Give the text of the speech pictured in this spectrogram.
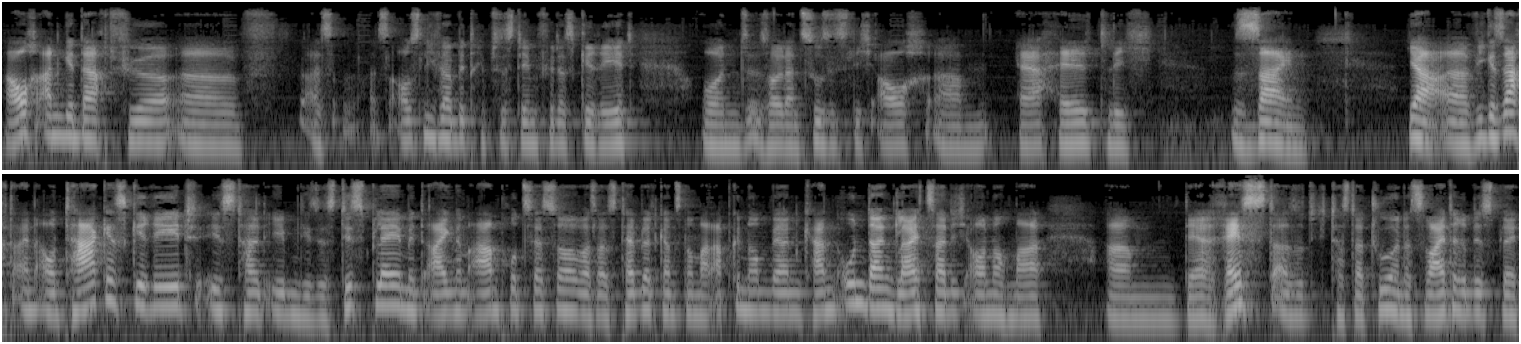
auch angedacht für äh, als, als Auslieferbetriebssystem für das Gerät und soll dann zusätzlich auch ähm, erhältlich sein. ja, äh, wie gesagt, ein autarkes Gerät ist halt eben dieses Display mit eigenem ARM-Prozessor, was als Tablet ganz normal abgenommen werden kann und dann gleichzeitig auch nochmal ähm, der Rest, also die Tastatur und das weitere Display,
